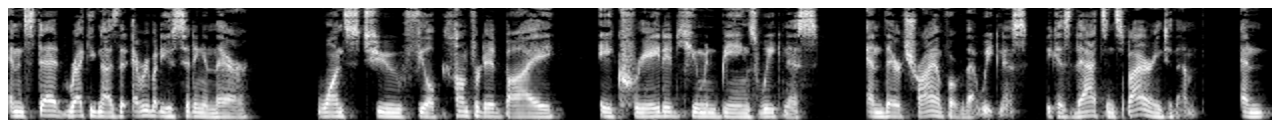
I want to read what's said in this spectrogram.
And instead recognize that everybody who's sitting in there wants to feel comforted by a created human being's weakness and their triumph over that weakness because that's inspiring to them. And,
